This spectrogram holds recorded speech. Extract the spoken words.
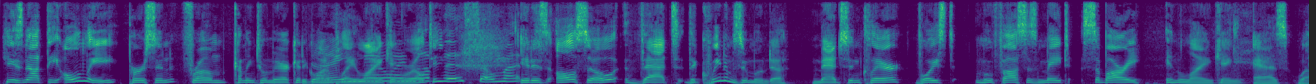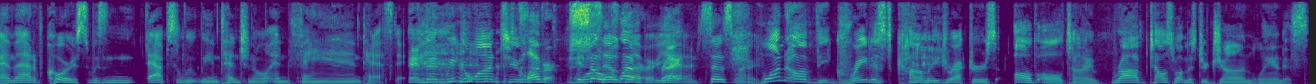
He is not the only person from Coming to America to go on and play Lion know, King I love royalty. this so much. It is also that the Queen of Zamunda, Madge Sinclair, voiced Mufasa's mate Sarabi in The Lion King as well. and that, of course, was n- absolutely intentional and fantastic. And then we go on to Clever. it's so, so, clever, clever, right? yeah, so smart. One of the greatest comedy directors of all time. Rob, tell us about Mr. John Landis.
